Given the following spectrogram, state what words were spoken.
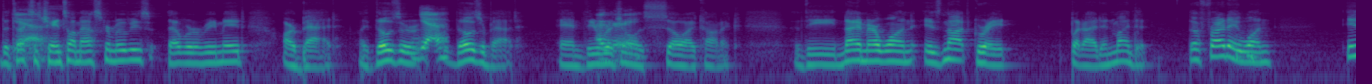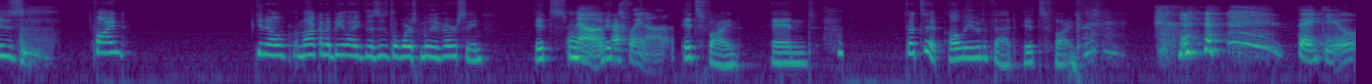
the Texas. Chainsaw Massacre movies that were remade are bad. Like those are yeah. those are bad. And the original is so iconic. The Nightmare one is not great, but I didn't mind it. The Friday mm-hmm. one is fine. You know, I'm not going to be like this is the worst movie I've ever seen. It's No, it's, definitely not. It's fine. And that's it. I'll leave it at that. It's fine. Thank you.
